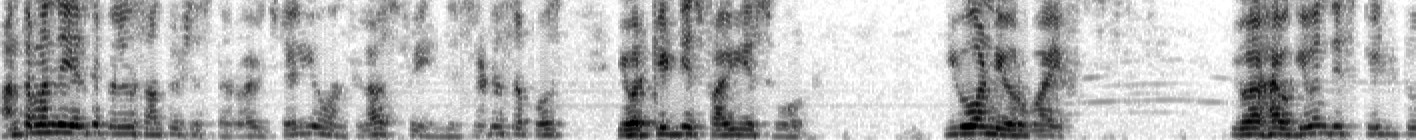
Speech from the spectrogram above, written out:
అంతమంది వెళ్తే పిల్లలు సంతోషిస్తారు ఐ విల్ టెల్ యూ వన్ ఫిలాసఫీ ఇన్ దిస్ లెట్ us సపోజ్ యువర్ కిడ్ ఈస్ ఫైవ్ ఇయర్స్ ఓల్డ్ యూ అండ్ యువర్ వైఫ్ you have given this kid to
